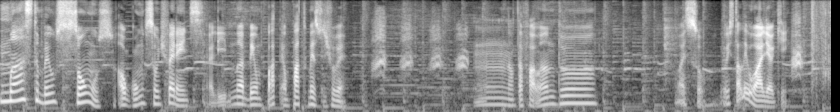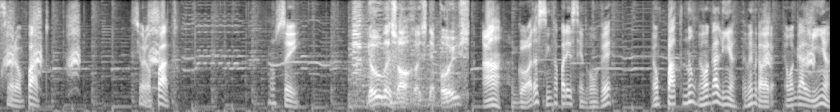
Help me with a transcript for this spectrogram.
mas também os sons. Alguns são diferentes. Ali não é bem um pato, é um pato mesmo. Deixa eu ver. Hum, não tá falando. Mas sou. Eu instalei o alien aqui. Senhor é um pato? Senhor é um pato? Não sei. Duas horas depois. Ah, agora sim tá aparecendo, vamos ver? É um pato, não, é uma galinha, tá vendo galera? É uma galinha,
